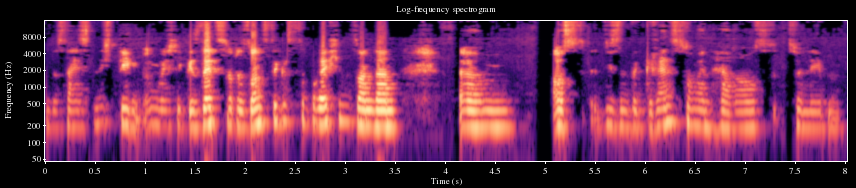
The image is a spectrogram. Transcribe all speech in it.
Und das heißt nicht gegen irgendwelche Gesetze oder sonstiges zu brechen, sondern ähm, aus diesen Begrenzungen heraus zu leben,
